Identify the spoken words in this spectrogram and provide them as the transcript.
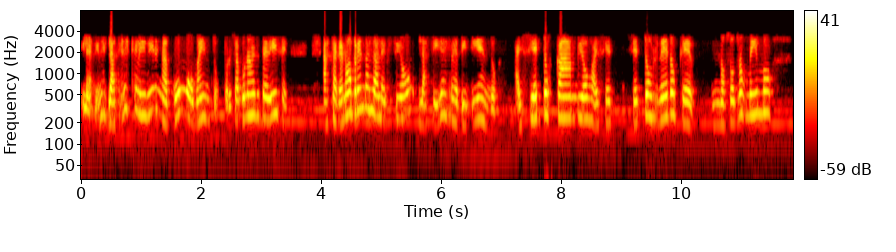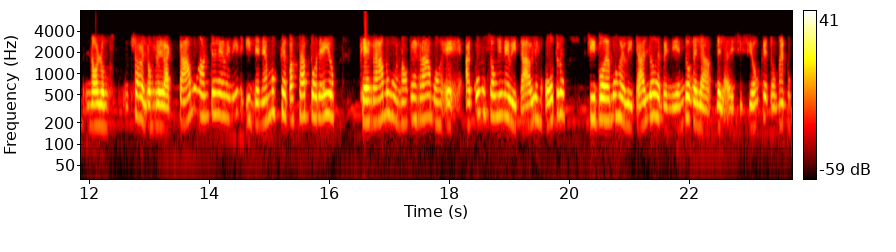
y las tienes, las tienes que vivir en algún momento. Por eso algunas veces te dicen, hasta que no aprendas la lección, la sigues repitiendo. Hay ciertos cambios, hay ciertos retos que nosotros mismos nos los, ¿sabes? los redactamos antes de venir y tenemos que pasar por ellos, querramos o no querramos. Eh, algunos son inevitables, otros sí podemos evitarlos dependiendo de la, de la decisión que tomemos.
